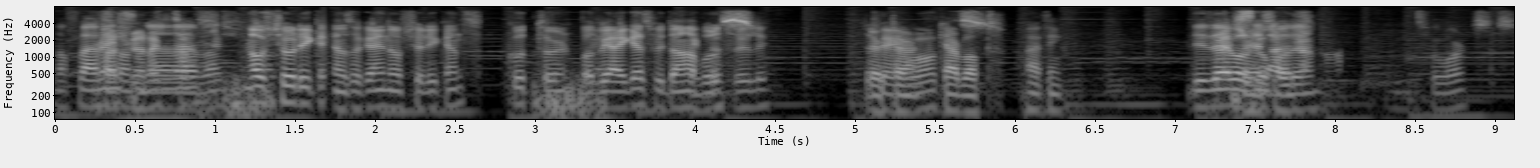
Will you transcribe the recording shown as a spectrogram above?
No flash Flash on uh, Renekton. No shurikens, okay, no shurikens. Good turn, but we, I guess we don't have Nicholas. ults really. Their Okay, turn. what? Carbot, I think. Did they will Flash go Renekton. Towards.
